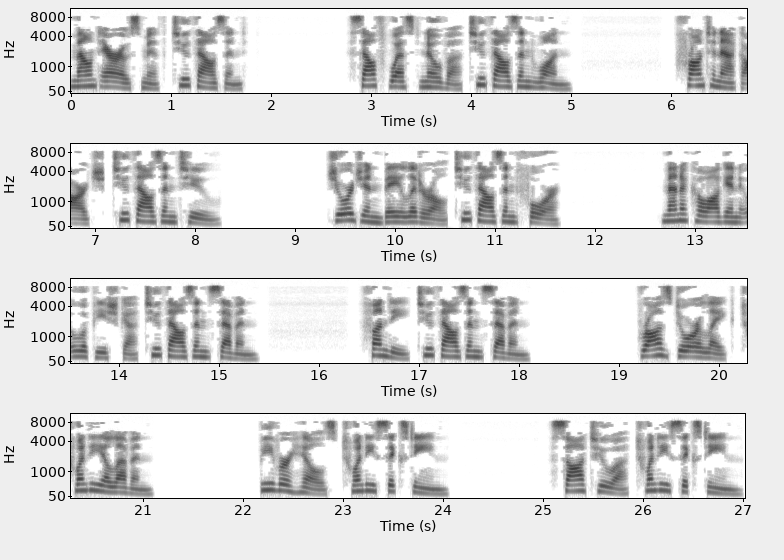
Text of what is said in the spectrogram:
Mount Arrowsmith 2000 Southwest Nova 2001 Frontenac Arch 2002 Georgian Bay Littoral 2004 Manicouagan Uapishka 2007 Fundy 2007 Bras d'Or Lake 2011 Beaver Hills 2016 Sa Tua 2016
